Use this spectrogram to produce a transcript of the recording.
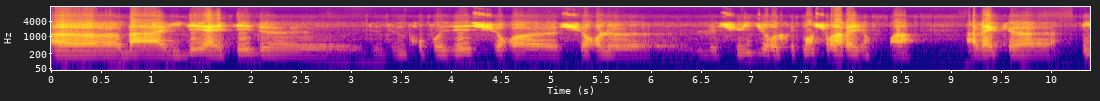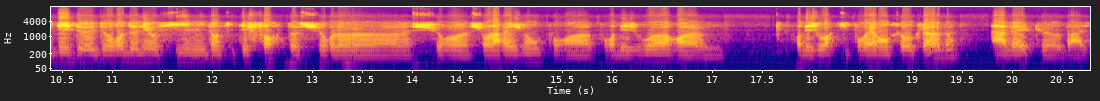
euh, bah, l'idée a été de, de, me proposer sur, euh, sur le, le, suivi du recrutement sur la région. Voilà. Avec l'idée de, de, redonner aussi une identité forte sur, le, sur, sur la région pour, pour, des joueurs, pour des joueurs qui pourraient rentrer au club avec, euh, bah, je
